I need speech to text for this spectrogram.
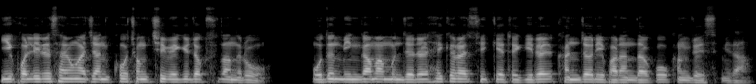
이 권리를 사용하지 않고 정치 외교적 수단으로 모든 민감한 문제를 해결할 수 있게 되기를 간절히 바란다고 강조했습니다.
